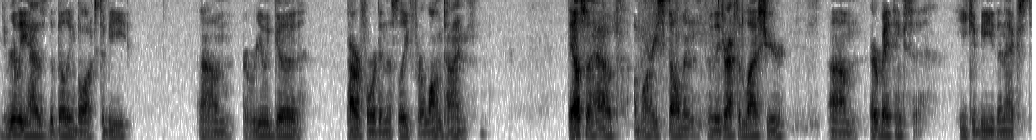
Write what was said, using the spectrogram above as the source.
he really has the building blocks to be um, a really good power forward in this league for a long time. They also have Omari Spellman, who they drafted last year. Um, everybody thinks he could be the next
